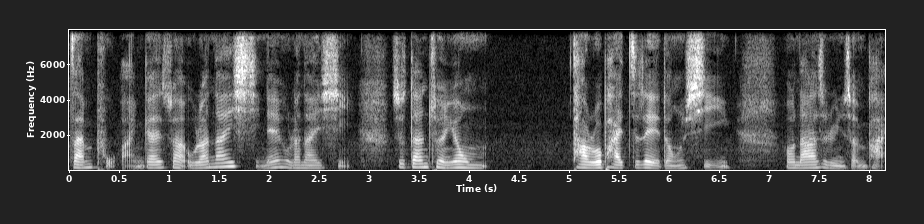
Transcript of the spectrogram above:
占卜吧，应该算乌拉那一喜呢，乌拉那一喜就单纯用塔罗牌之类的东西，我拿的是女神牌。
